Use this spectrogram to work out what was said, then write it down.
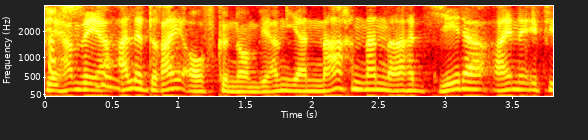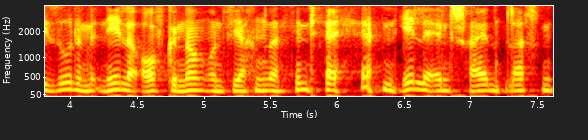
die haben wir ja alle drei aufgenommen. Wir haben ja nacheinander, hat jeder eine Episode mit Nele aufgenommen und wir haben dann hinterher Nele entscheiden lassen.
